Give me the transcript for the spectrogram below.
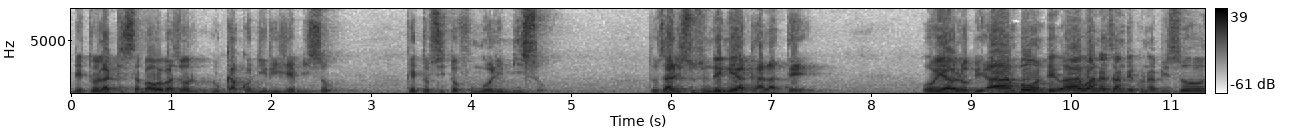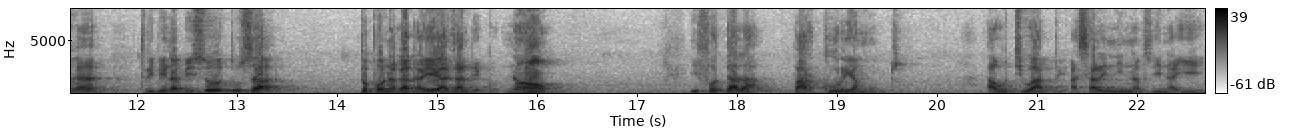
nde tolakisa baoyo bazoluka kodirige biso ke tosi tofungoli biso. Toza lisusu ndenge ya kala te oyo alobi ah bon de, ah, wana aza ndeko na biso hein? tribu na biso tout ça. Topona kaka ye aza ndeko non. Il faut tala parcours ya motu auti wapi? Asali nini na vie na ye?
